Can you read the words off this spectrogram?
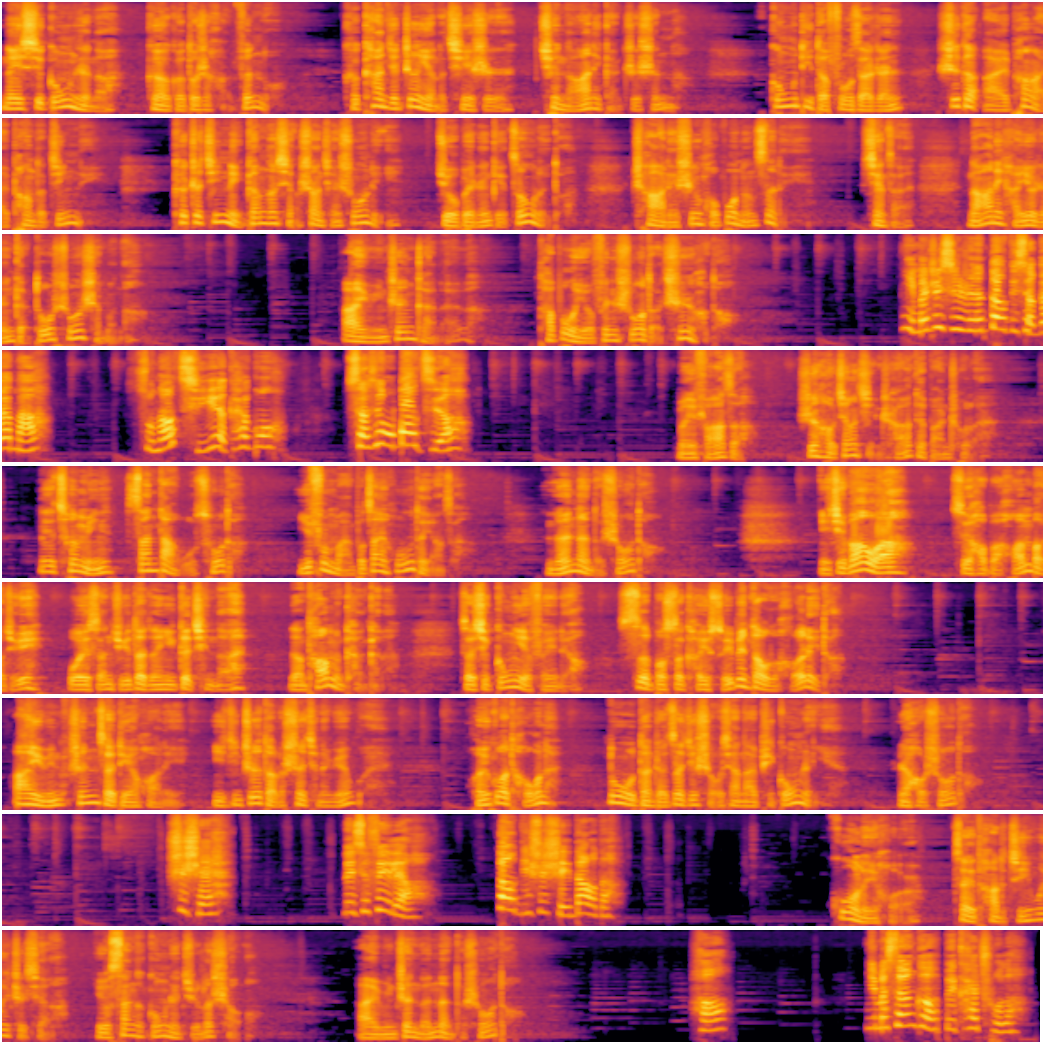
那些工人呢，个个都是很愤怒，可看见这样的气势，却哪里敢吱声呢？工地的负责人是个矮胖矮胖的经理。可这经理刚刚想上前说理，就被人给揍了一顿，差点生活不能自理。现在哪里还有人敢多说什么呢？艾云真赶来了，他不由分说的斥喝道：“你们这些人到底想干嘛？阻挠企业开工，小心我报警！”没法子，只好将警察给搬出来。那村民三大五粗的，一副满不在乎的样子，冷冷的说道：“你去帮我啊！”最好把环保局、卫生局的人一个请来，让他们看看这些工业废料是不是可以随便倒入河里的。艾云真在电话里已经知道了事情的原委，回过头来怒瞪着自己手下那批工人一眼，然后说道：“是谁？那些废料到底是谁倒的？”过了一会儿，在他的激威之下，有三个工人举了手。艾云真冷冷的说道：“好。”你们三个被开除了，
